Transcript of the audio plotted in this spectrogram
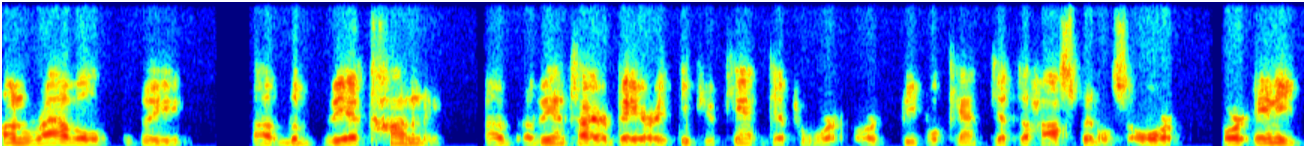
unravel the uh, the the economy of, of the entire Bay Area if you can't get to work or people can't get to hospitals or or any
